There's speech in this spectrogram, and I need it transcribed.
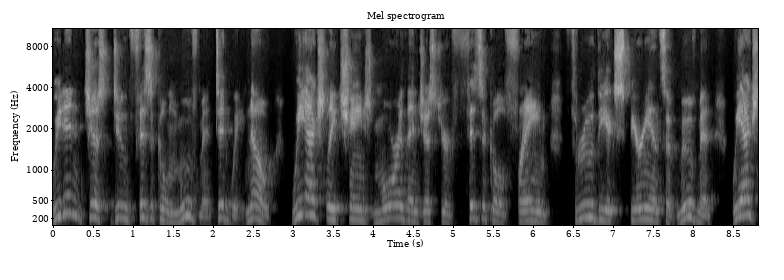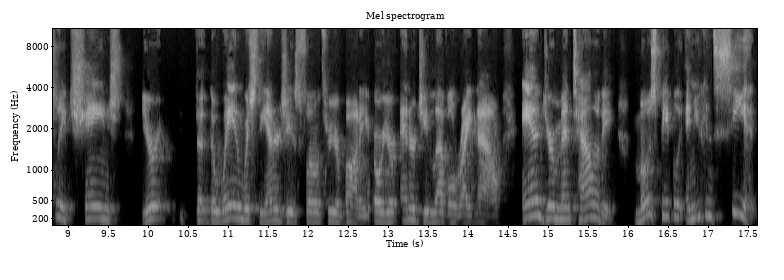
we didn't just do physical movement did we? No we actually changed more than just your physical frame through the experience of movement. We actually changed your the, the way in which the energy is flowing through your body or your energy level right now and your mentality. Most people and you can see it.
